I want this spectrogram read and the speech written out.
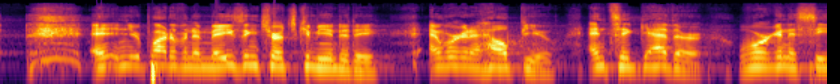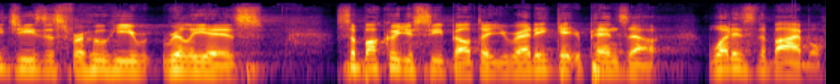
and you're part of an amazing church community, and we're gonna help you. And together, we're gonna see Jesus for who He really is. So, buckle your seatbelt. Are you ready? Get your pens out. What is the Bible?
